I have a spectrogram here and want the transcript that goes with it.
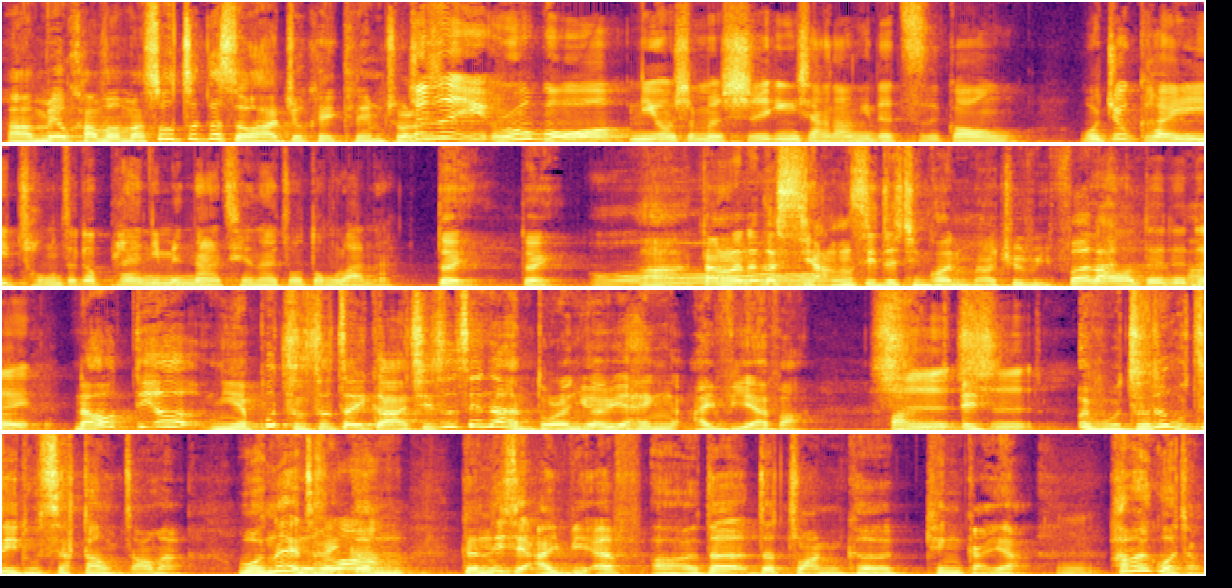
啊，没有 cover 嘛，所以这个时候啊就可以 claim 出来。就是如果你有什么事影响到你的子宫。我就可以从这个 plan 里面拿钱来做动卵了。对对，哦啊，当然那个详细的情况你们要去 refer 啦。哦，对对对。然后第二，你也不只是这个，啊其实现在很多人越来越恨 IVF 啊。是是。哎，我真的我自己都吓到，你知道吗？我那天才跟跟那些 IVF 呃的的专科 king 改呀，他们跟我讲，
